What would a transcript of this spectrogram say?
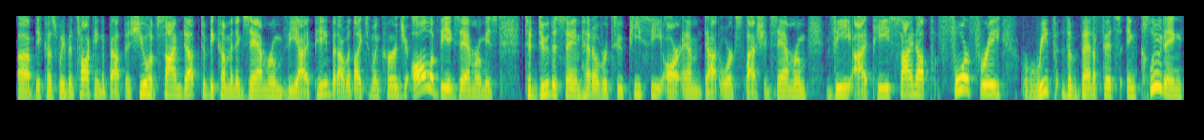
uh, because we've been talking about this, you have signed up to become an exam room VIP, but I would like to encourage all of the exam roomies to do the same. Head over to pcrm.org slash exam Room VIP. Sign up for free, reap the benefits, including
